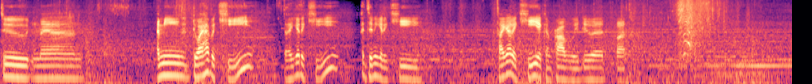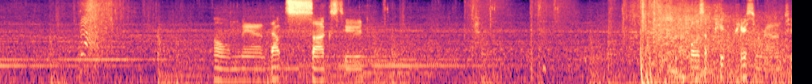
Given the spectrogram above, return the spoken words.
Dude, man. I mean, do I have a key? Did I get a key? I didn't get a key. If I got a key, I can probably do it, but... Oh man, that sucks, dude. Oh, a pier piercing round too.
